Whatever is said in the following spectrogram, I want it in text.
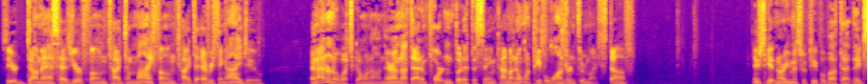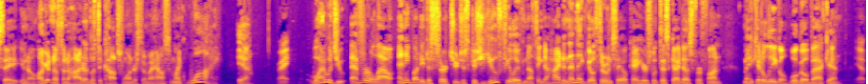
So your dumbass has your phone tied to my phone, tied to everything I do, and I don't know what's going on there. I'm not that important, but at the same time, I don't want people wandering through my stuff. I used to get in arguments with people about that. They'd say, you know, I got nothing to hide. I'd let the cops wander through my house. I'm like, why? Yeah. Right. Why would you ever allow anybody to search you just because you feel you have nothing to hide? And then they'd go through and say, okay, here's what this guy does for fun. Make it illegal. We'll go back in. Yep.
